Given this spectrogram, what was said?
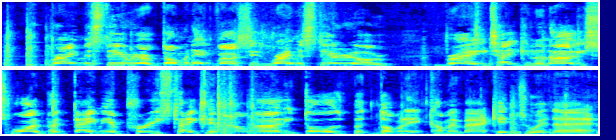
Rey Mysterio. Dominic versus Rey Mysterio. Rey taking an early swipe at Damian Priest, taking him out early doors, but Dominic coming back into it there.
